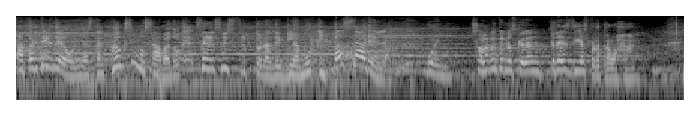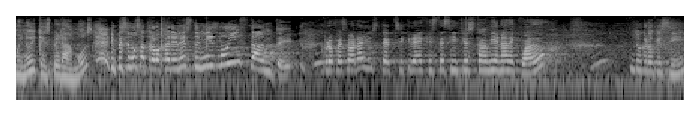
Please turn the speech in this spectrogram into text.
A partir de hoy hasta el próximo sábado seré su instructora de glamour y pasarela. Bueno, solamente nos quedan tres días para trabajar. Bueno, ¿y qué esperamos? Empecemos a trabajar en este mismo instante. Profesora, ¿y usted sí cree que este sitio está bien adecuado? Yo creo que sí.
